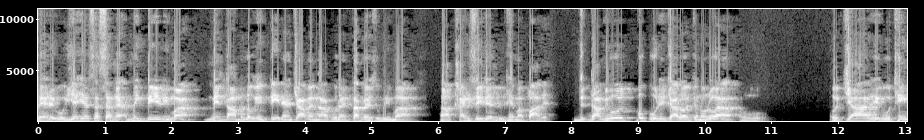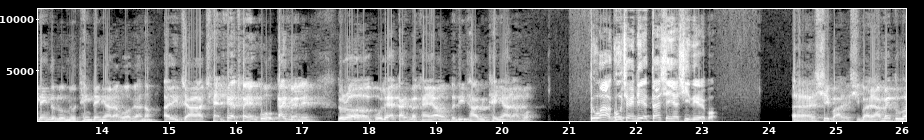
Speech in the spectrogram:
ပည့်တွေကိုရက်ရက်ဆက်ဆက်နဲ့အမိတ်ပေးပြီးမှမင်းဒါမလုပ်ရင်တေတံကြမယ်ငါကိုယ်တိုင်တတ်မယ်ဆိုပြီးမှအာခိုင်းစေတဲ့လူထဲမှာပါတယ် ဒီဒါမျိုးပုံကိုယ်တွေကြတော့ကျွန်တော်တို့ကဟိုဟိုကြားတွေကိုထိမ့်သိမ့်တယ်လို့မျိုးထိမ့်သိမ့်ရတာပေါ့ဗျာနော်အဲ့ဒီကြားချန်တဲ့အတွက်ရင်ကိုယ်ကိုကြိုက်မယ်လေဆိုတော့ကိုယ်လည်းအကြိုက်မခံရအောင်တတိထားပြီးထိမ့်ရတာပေါ့သူကအခုချိန်ထိအတန်းရှင်ရရှိသေးတယ်ပေါ့အဲရှိပါတယ်ရှိပါတယ်ဒါပေမဲ့ तू က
